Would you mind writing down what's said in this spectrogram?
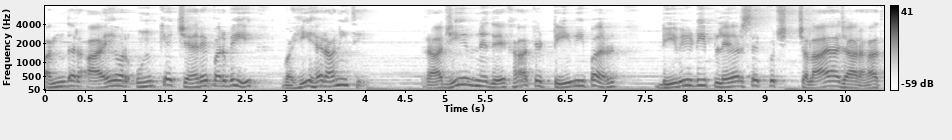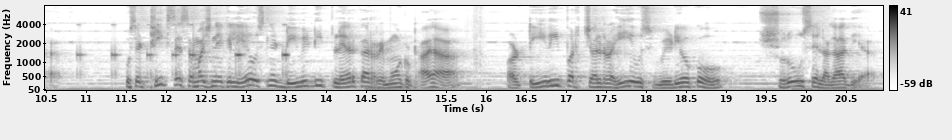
अंदर आए और उनके चेहरे पर भी वही हैरानी थी। राजीव ने देखा कि टीवी पर डीवीडी प्लेयर से कुछ चलाया जा रहा था। उसे ठीक से समझने के लिए उसने डीवीडी प्लेयर का रिमोट उठाया और टीवी पर चल रही उस वीडियो को शुरू से लगा दिया।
